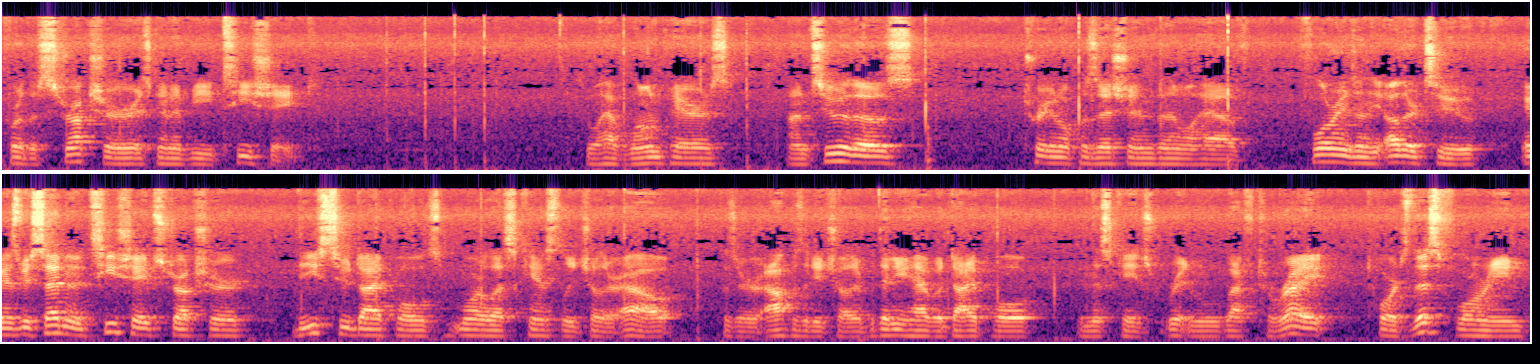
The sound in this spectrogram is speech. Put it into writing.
for the structure is going to be T-shaped. So we'll have lone pairs on two of those trigonal positions, and then we'll have fluorines on the other two. And as we said in a T-shaped structure, these two dipoles more or less cancel each other out because they're opposite each other. But then you have a dipole, in this case written left to right, towards this fluorine,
